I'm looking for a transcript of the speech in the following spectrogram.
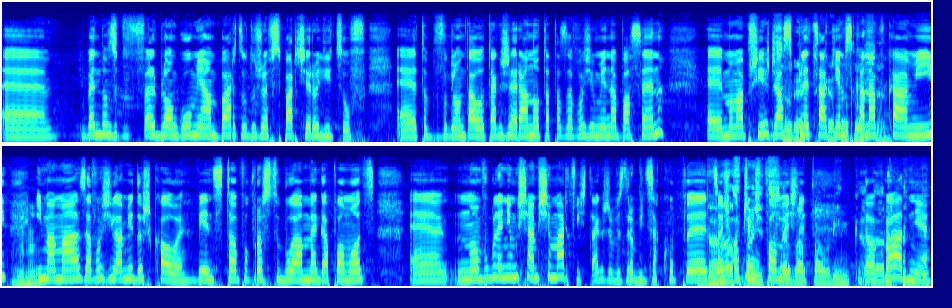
e, będąc w Elblągu miałam bardzo duże wsparcie rodziców. E, to wyglądało tak, że rano tata zawoził mnie na basen, e, mama przyjeżdżała Córeczka, z plecakiem, z tatusia. kanapkami Mhm. i mama zawoziła mnie do szkoły, więc to po prostu była mega pomoc. E, no w ogóle nie musiałam się martwić, tak, żeby zrobić zakupy, coś o czymś pomyśleć. Paulinka. Dokładnie.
